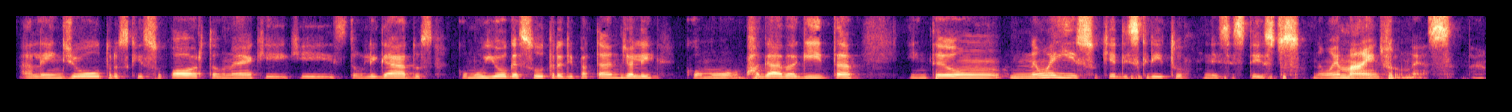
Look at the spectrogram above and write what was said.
além de outros que suportam, né, que, que estão ligados, como o Yoga Sutra de Patanjali, como Bhagavad Gita. Então, não é isso que é descrito nesses textos, não é mindfulness. Tá?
